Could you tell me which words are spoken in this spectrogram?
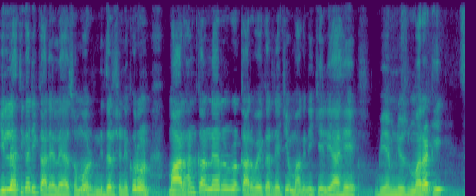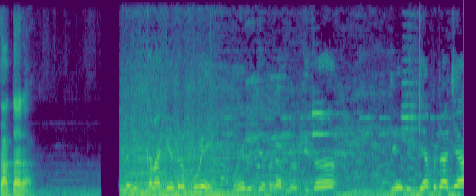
जिल्हाधिकारी कार्यालयासमोर निदर्शने करून मारहाण करणाऱ्यांवर कारवाई करण्याची मागणी केली आहे. B M news Marathi Satara. Lalit Kala Kendra Pune पुणे विद्यापीठातलं. तिथं जे विद्यापीठाच्या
